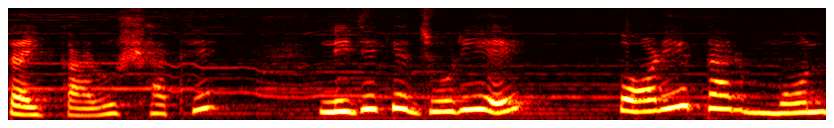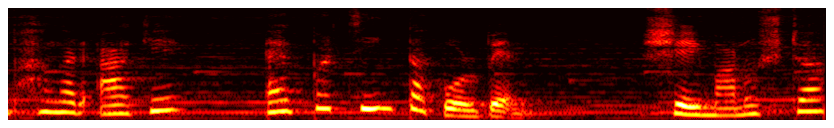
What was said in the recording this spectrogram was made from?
তাই কারোর সাথে নিজেকে জড়িয়ে পরে তার মন ভাঙার আগে একবার চিন্তা করবেন। সেই মানুষটা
